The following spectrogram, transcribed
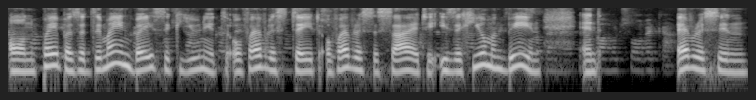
on paper that the main basic unit of every state, of every society is a human being, and everything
